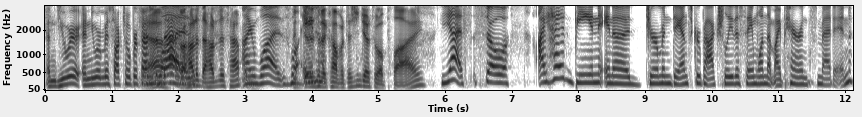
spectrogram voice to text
And you were and you were Miss Oktoberfest Yeah. of that. So how did how did this happen? I was. Well, is it a competition? Do you have to apply? Yes. So I had been in a German dance group, actually, the same one that my parents met in.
